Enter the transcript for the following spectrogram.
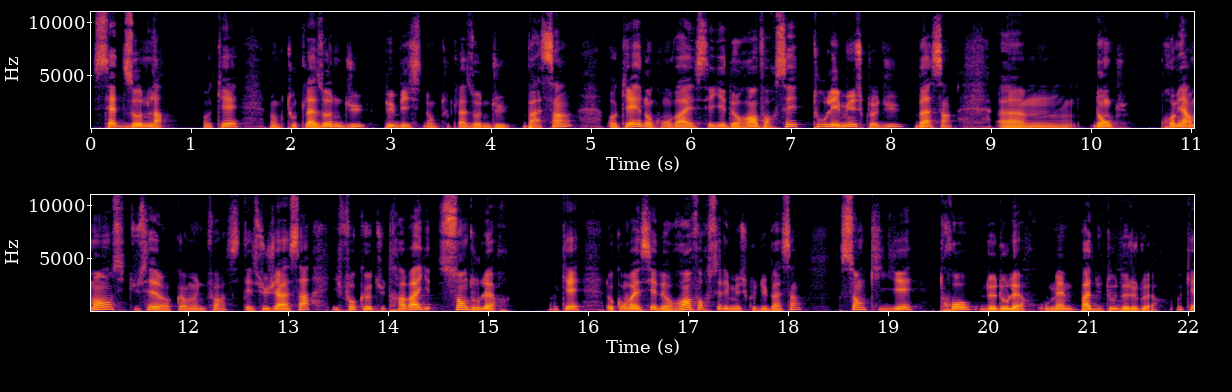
cette zone-là. Ok, donc toute la zone du pubis, donc toute la zone du bassin. Ok, donc on va essayer de renforcer tous les muscles du bassin. Euh, donc, premièrement, si tu sais, comme une fois, si tu sujet à ça, il faut que tu travailles sans douleur. Ok, donc on va essayer de renforcer les muscles du bassin sans qu'il y ait trop de douleur ou même pas du tout de douleur. Ok,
